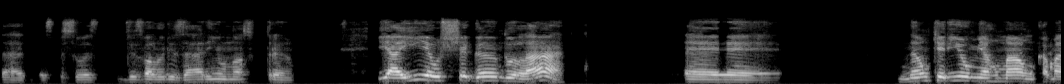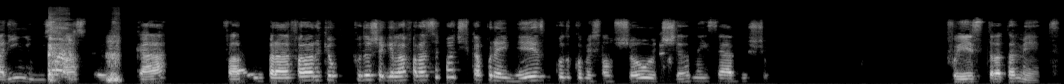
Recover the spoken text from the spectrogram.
Das pessoas desvalorizarem o nosso trampo. E aí eu chegando lá, é, não queriam me arrumar um camarim, um espaço para eu ficar. Falaram, pra, falaram que eu, quando eu cheguei lá, falaram: você pode ficar por aí mesmo, quando começar o show, eu te chamo e você abre o show. Foi esse tratamento.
